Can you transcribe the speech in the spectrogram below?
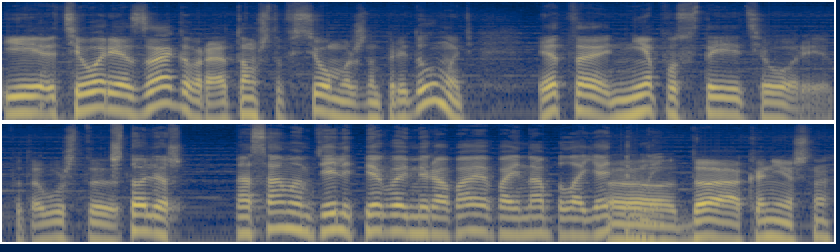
И теория заговора о том, что все можно придумать, это не пустые теории, потому что... Что, Леш, на самом деле Первая мировая война была ядерной? Uh, да, конечно.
